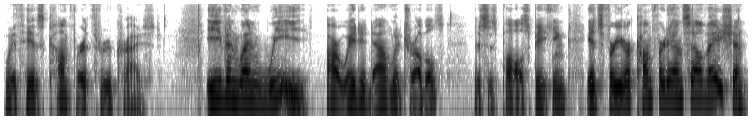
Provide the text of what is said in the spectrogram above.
with his comfort through Christ. Even when we are weighted down with troubles, this is Paul speaking, it's for your comfort and salvation.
